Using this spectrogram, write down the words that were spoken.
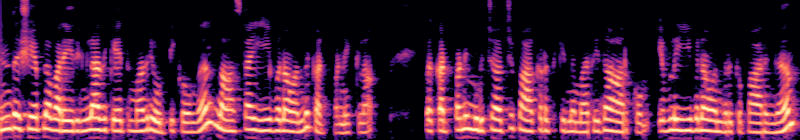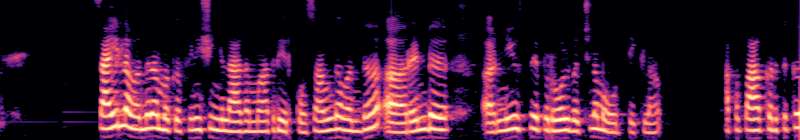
எந்த ஷேப்பில் வரைகிறீங்களோ அதுக்கேற்ற மாதிரி ஒட்டிக்கோங்க. லாஸ்ட்டாக ஈவனாக வந்து கட் பண்ணிக்கலாம். இப்போ கட் பண்ணி முடிச்சாச்சு பார்க்குறதுக்கு இந்த மாதிரி தான் இருக்கும். எவ்வளோ ஈவனாக வந்திருக்கு பாருங்கள் சைடில் வந்து நமக்கு ஃபினிஷிங் இல்லாத மாதிரி இருக்கும். ஸோ அங்கே வந்து ரெண்டு நியூஸ் பேப்பர் ரோல் வச்சு நம்ம ஒட்டிக்கலாம். அப்போ பார்க்குறதுக்கு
